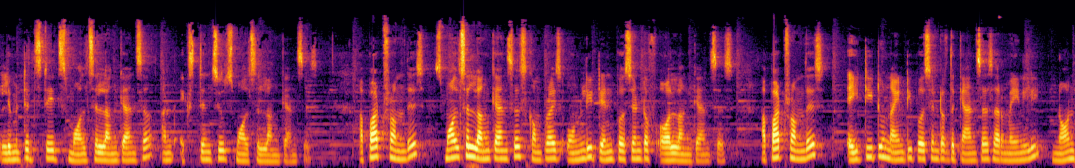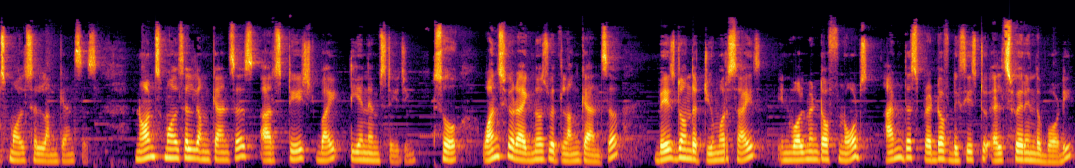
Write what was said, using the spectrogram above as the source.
limited stage small cell lung cancer and extensive small cell lung cancers. Apart from this, small cell lung cancers comprise only 10% of all lung cancers. Apart from this, 80 to 90% of the cancers are mainly non small cell lung cancers. Non small cell lung cancers are staged by TNM staging. So, once you are diagnosed with lung cancer, based on the tumor size, involvement of nodes, and the spread of disease to elsewhere in the body,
